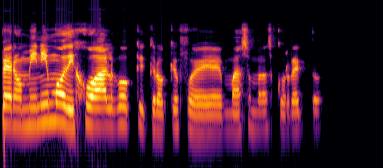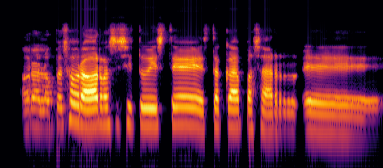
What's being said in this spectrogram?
pero mínimo dijo algo que creo que fue más o menos correcto. Ahora, López Obrador, no sé si tuviste, esto acaba de pasar, eh,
